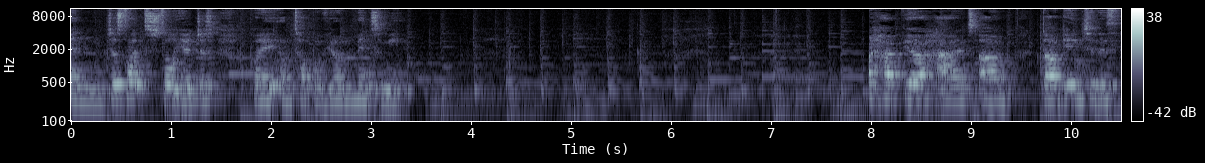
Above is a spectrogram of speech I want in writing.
and just like salt, yeah, just put it on top of your mincemeat. I have your hands um dug into this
